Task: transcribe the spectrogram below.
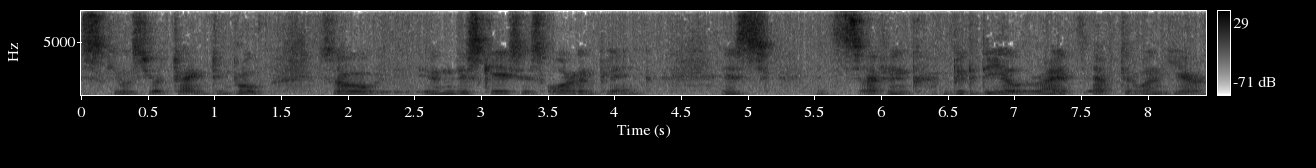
skills you're trying to improve. So in this case it's organ playing. It's it's i think big deal right after one year.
